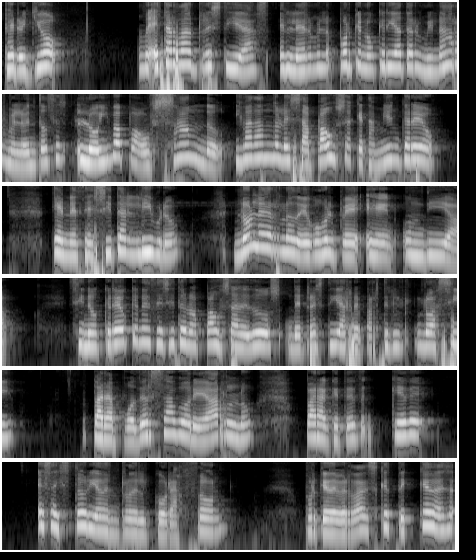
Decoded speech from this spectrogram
Pero yo he tardado tres días en leérmelo porque no quería terminármelo. Entonces lo iba pausando. Iba dándole esa pausa que también creo que necesita el libro, no leerlo de golpe en un día, sino creo que necesita una pausa de dos, de tres días, repartirlo así, para poder saborearlo, para que te quede esa historia dentro del corazón, porque de verdad es que te queda,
